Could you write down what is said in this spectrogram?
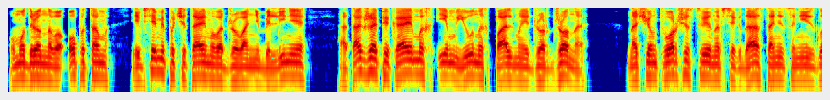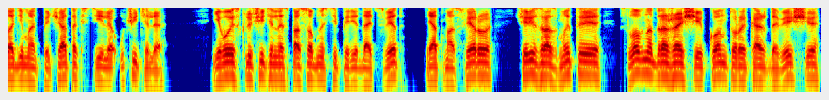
умудренного опытом и всеми почитаемого Джованни Беллини а также опекаемых им юных Пальма и Джорджона, на чьем творчестве навсегда останется неизгладимый отпечаток стиля учителя, его исключительной способности передать свет и атмосферу через размытые, словно дрожащие контуры каждой вещи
